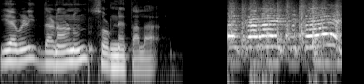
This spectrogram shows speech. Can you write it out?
यावेळी दणाणून सोडण्यात आला. करायचं काय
